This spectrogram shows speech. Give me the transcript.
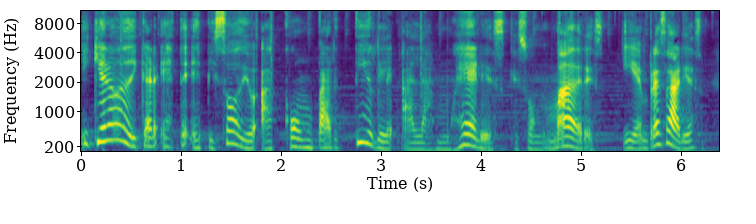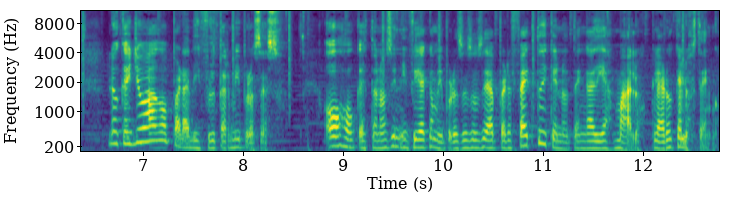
Y quiero dedicar este episodio a compartirle a las mujeres que son madres y empresarias lo que yo hago para disfrutar mi proceso. Ojo, que esto no significa que mi proceso sea perfecto y que no tenga días malos, claro que los tengo.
